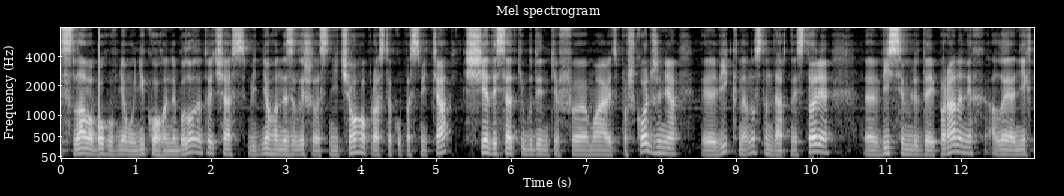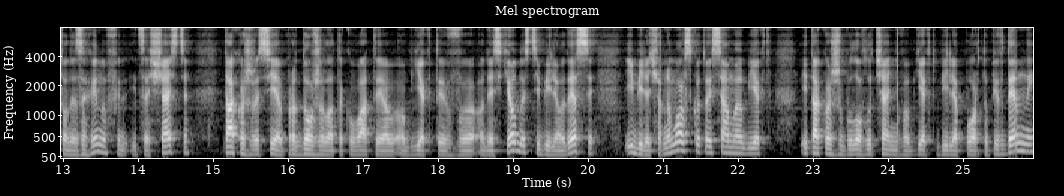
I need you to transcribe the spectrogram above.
Слава Богу, в ньому нікого не було на той час. Від нього не залишилось нічого, просто купа сміття. Ще десятки будинків е, мають пошкодження, е, вікна, ну стандартна історія. Е, Вісім людей поранених, але ніхто не загинув, і- це щастя. Також Росія продовжила атакувати об'єкти в Одеській області біля Одеси і біля Чорноморську, той самий об'єкт. І також було влучання в об'єкт біля порту Південний.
